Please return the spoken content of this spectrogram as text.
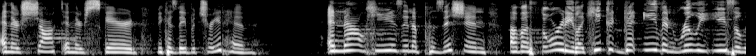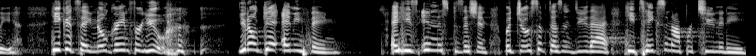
And they're shocked and they're scared because they betrayed him. And now he is in a position of authority. Like he could get even really easily. He could say, No grain for you. you don't get anything. And he's in this position. But Joseph doesn't do that. He takes an opportunity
